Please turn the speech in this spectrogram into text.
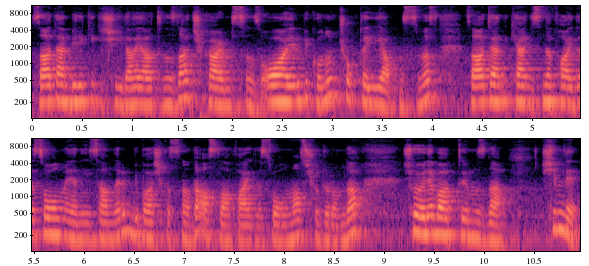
Zaten bir iki kişiyi de hayatınızdan çıkarmışsınız. O ayrı bir konu. Çok da iyi yapmışsınız. Zaten kendisine faydası olmayan insanların bir başkasına da asla faydası olmaz şu durumda. Şöyle baktığımızda. Şimdi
